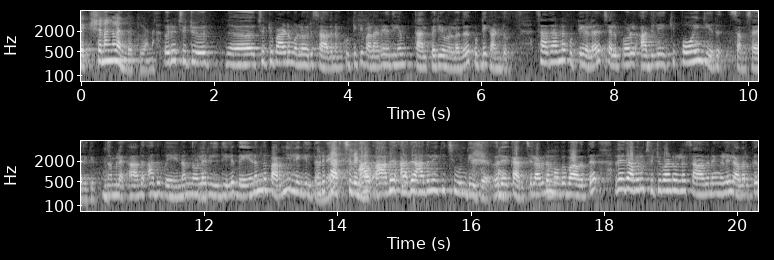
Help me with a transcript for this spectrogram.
ലക്ഷണങ്ങൾ എന്തൊക്കെയാണ്? ഒരു ചുറ്റു ചുറ്റുപാടുമുള്ള ഒരു സാധനം കുട്ടിക്ക് വളരെയധികം താല്പര്യമുള്ളത് കുട്ടി കണ്ടു. സാധാരണ കുട്ടികൾ ചിലപ്പോൾ അതിലേക്ക് പോയിന്റ് ചെയ്ത് സംസാരിക്കും. നമ്മളെ അത് അത് വേണം എന്നുള്ള രീതിയിൽ വേണം എന്ന് പറഞ്ഞില്ലെങ്കിൽ തന്നെ അത് അത് അതിലേക്ക് ചൂണ്ടിയിട്ട് ഒരു കരച്ചിൽ അവരുടെ മുഖഭാവത്ത് അതായത് അവർ ചുറ്റുപാടുള്ള സാധനങ്ങളിൽ അവർക്ക്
